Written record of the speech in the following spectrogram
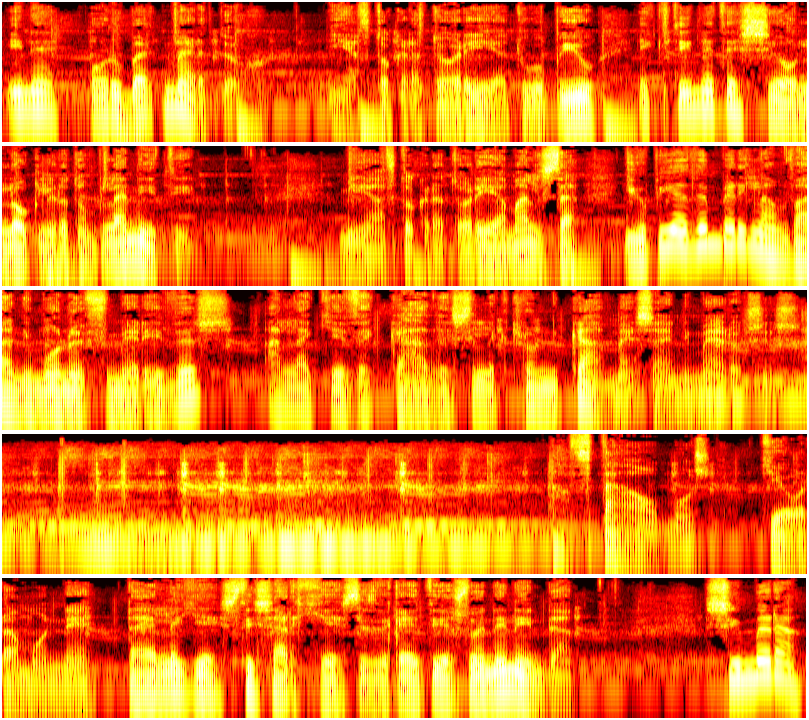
είναι ο Ρούμπερτ Μέρντοχ, η αυτοκρατορία του οποίου εκτείνεται σε ολόκληρο τον πλανήτη. Μια αυτοκρατορία μάλιστα η οποία δεν περιλαμβάνει μόνο εφημερίδες, αλλά και δεκάδες ηλεκτρονικά μέσα ενημέρωσης. Αυτά όμως και ο Ραμονέ τα έλεγε στις αρχές της δεκαετίας του 90. Σήμερα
